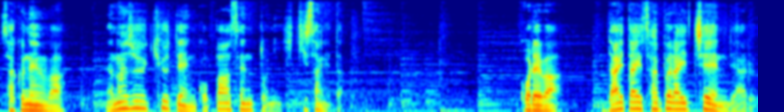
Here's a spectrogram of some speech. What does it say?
昨年は79.5%に引き下げた。これは代替サプライチェーンである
